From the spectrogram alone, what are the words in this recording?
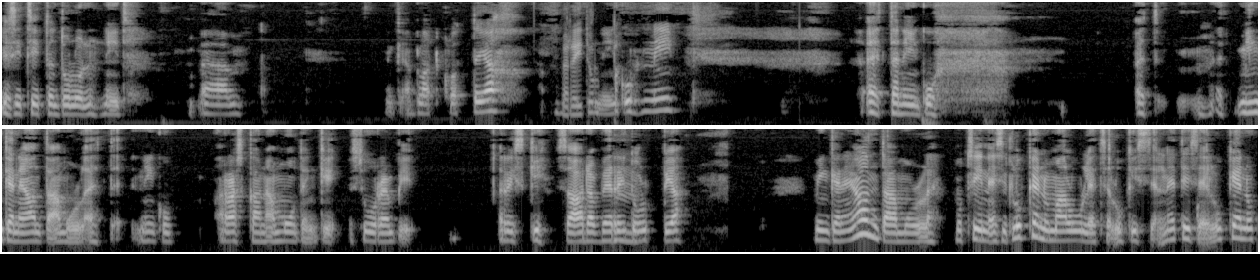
Ja sitten siitä on tullut nyt niitä, ähm, mikä blood clotteja, Veritulppa. niin kuin, niin. Että niin kuin, et, et minkä ne antaa mulle, että niin kuin raskaana on muutenkin suurempi riski saada veritulppia. Mm. Minkä ne antaa mulle, mutta siinä ei sit lukenut. Mä luulin, että se lukisi siellä netissä, ei lukenut.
